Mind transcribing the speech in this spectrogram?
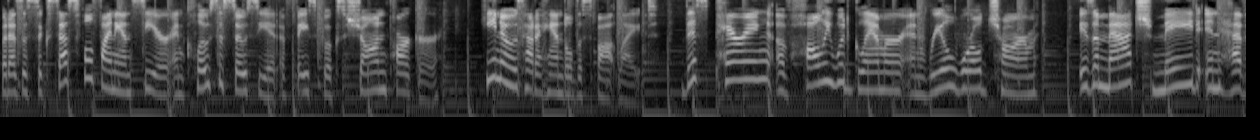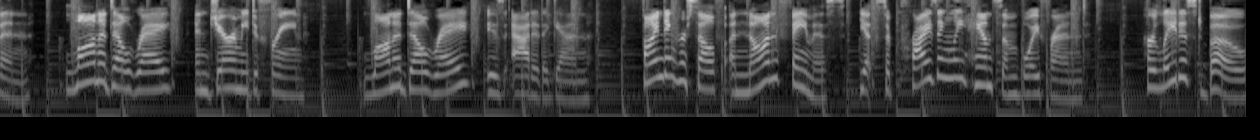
but as a successful financier and close associate of Facebook's Sean Parker, he knows how to handle the spotlight. This pairing of Hollywood glamour and real world charm is a match made in heaven. Lana Del Rey and Jeremy Dufrene. Lana Del Rey is at it again, finding herself a non famous yet surprisingly handsome boyfriend. Her latest beau,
